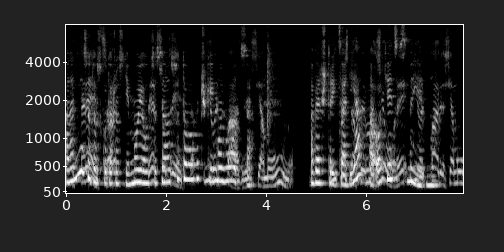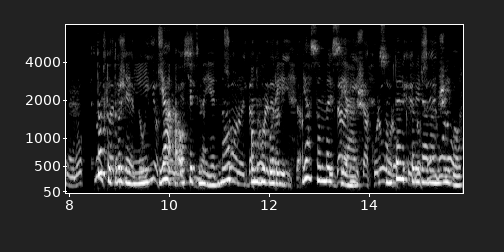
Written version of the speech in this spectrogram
Ale nie sú to v skutočnosti moje otce, ale sú to matky môjho otca. A verš 30. Ja a otec sme jedno. V tomto tvrdení ja a otec sme jedno, on hovorí, ja som Mesiáš, som ten, ktorý dávam život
